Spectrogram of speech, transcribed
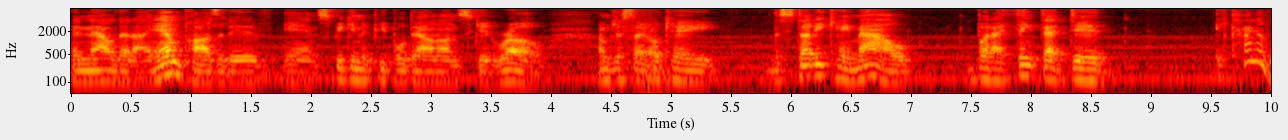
And now that I am positive and speaking to people down on Skid Row, I'm just like, okay, the study came out, but I think that did it kind of,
